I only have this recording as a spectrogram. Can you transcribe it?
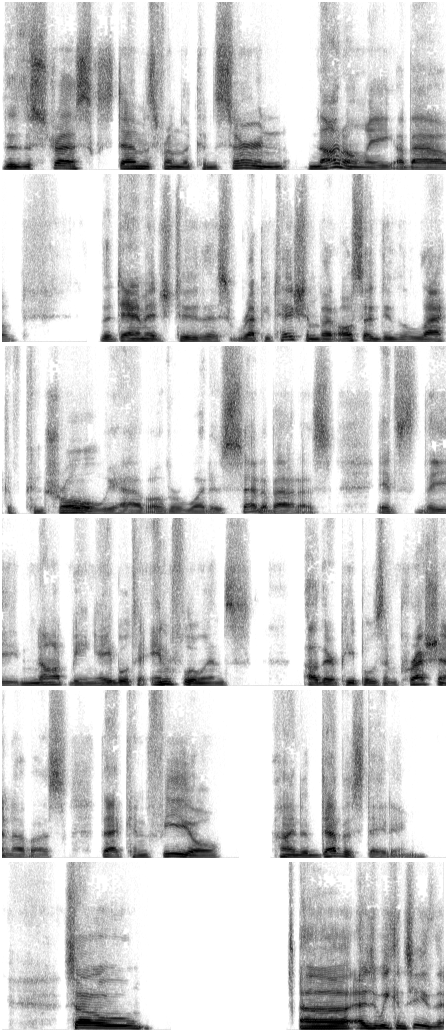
The distress stems from the concern not only about the damage to this reputation, but also due to the lack of control we have over what is said about us. It's the not being able to influence other people's impression of us that can feel kind of devastating. So uh, as we can see,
